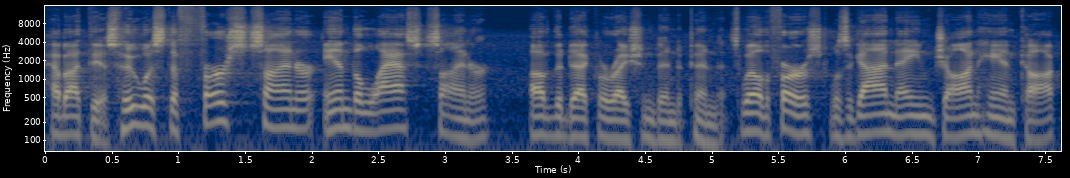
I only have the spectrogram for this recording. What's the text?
how about this? Who was the first signer and the last signer of the Declaration of Independence? Well, the first was a guy named John Hancock.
